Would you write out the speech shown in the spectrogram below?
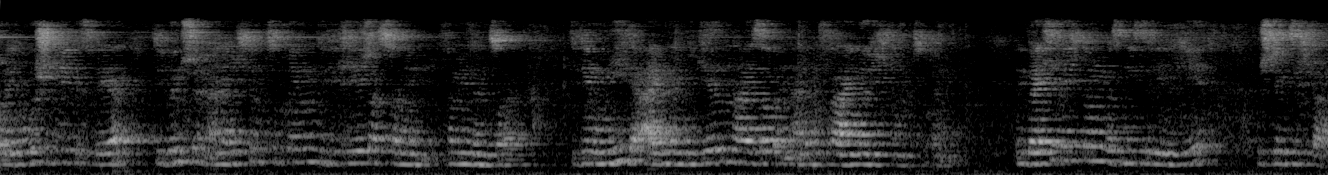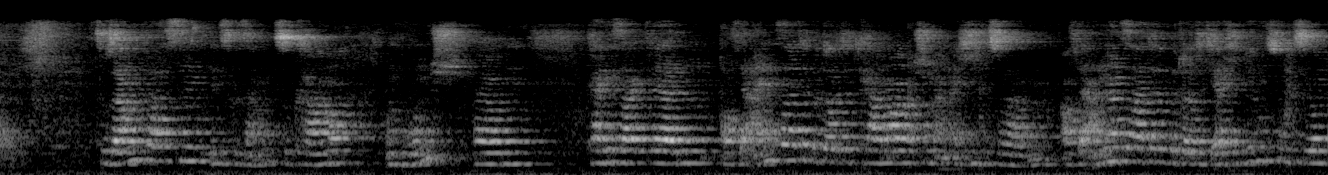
oder yogische Weg ist der, die Wünsche in eine Richtung zu bringen, die die Kleshas vermindern soll, die Dämonie der eigenen Begierden also in eine befreiende Richtung zu bringen. In welche Richtung das nächste Leben geht, bestimmt sich dadurch. Zusammenfassend insgesamt zu Karma und Wunsch ähm, kann gesagt werden, auf der einen Seite bedeutet Karma schon ein Archiv zu haben. Auf der anderen Seite bedeutet die Archivierungsfunktion,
